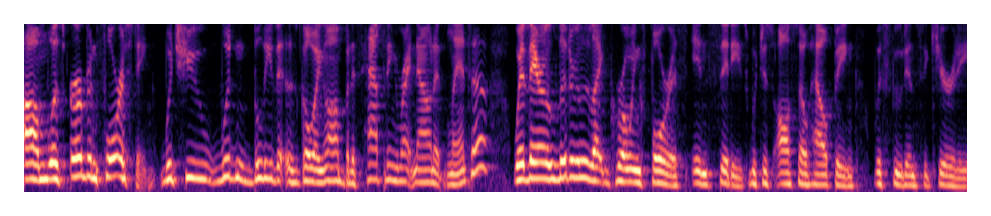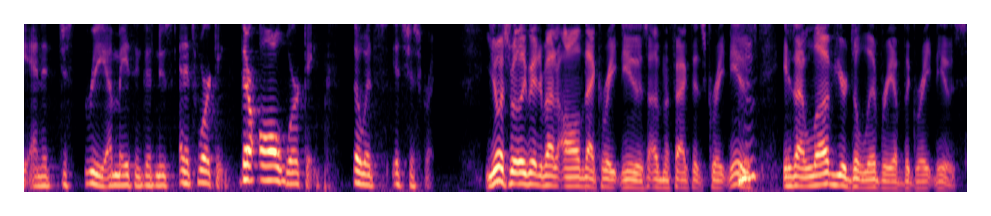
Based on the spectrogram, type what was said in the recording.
um, was urban foresting, which you wouldn't believe that is going on, but it's happening right now in Atlanta, where they're literally like growing forests in cities, which is also helping with food insecurity. And it's just three amazing good news, and it's working. They're all working, so it's it's just great. You know what's really great about all of that great news, other than the fact that it's great news, Mm-hmm. is I love your delivery of the great news.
